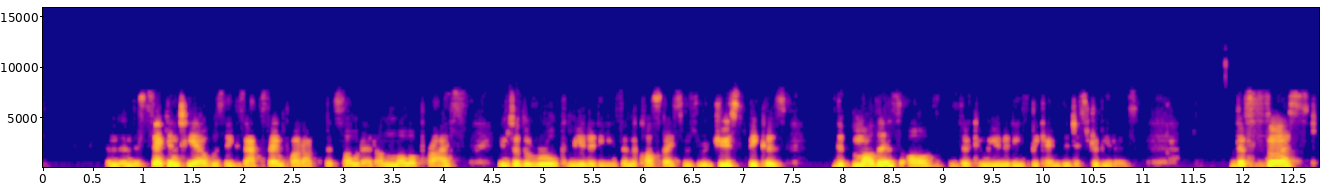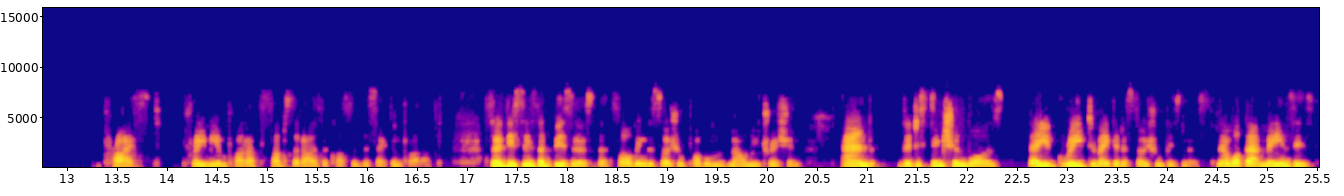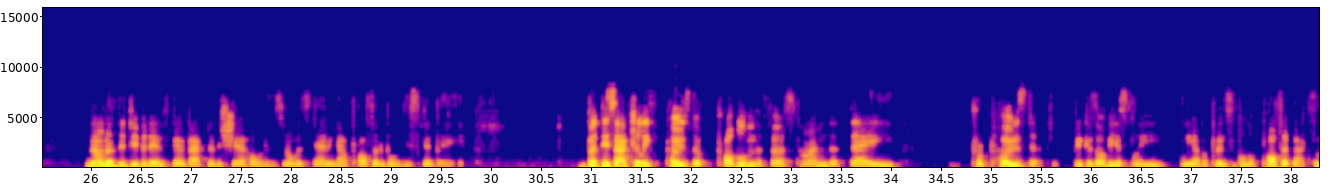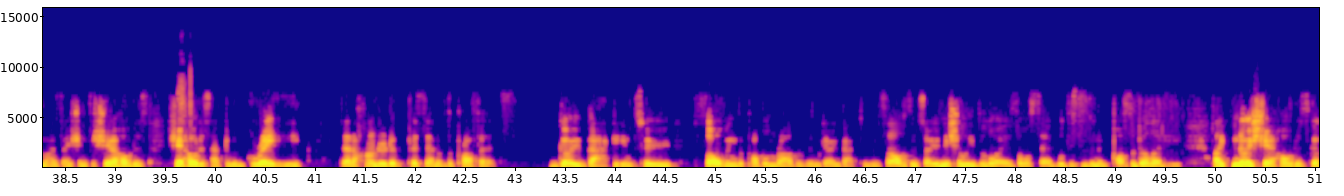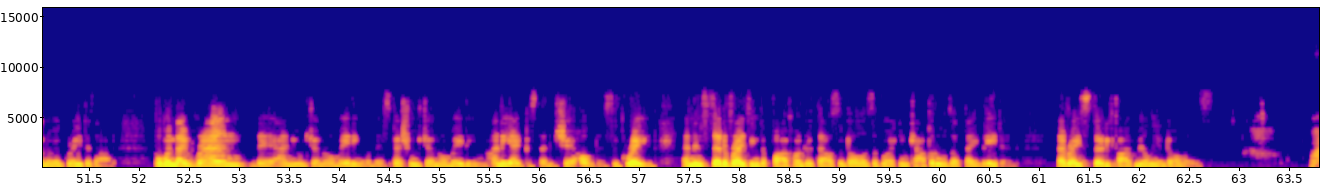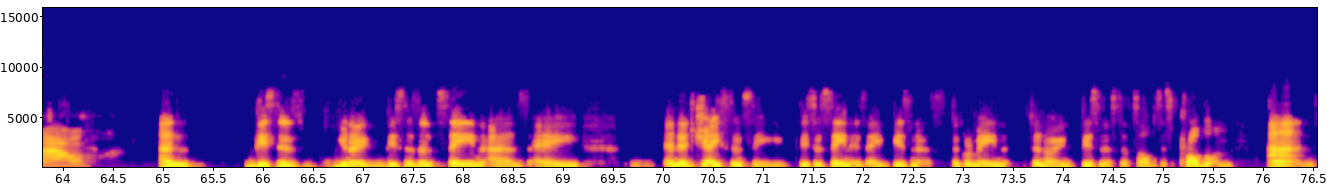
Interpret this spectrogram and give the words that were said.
And, and the second tier was the exact same product but sold at a lower price into the rural communities. And the cost base was reduced because the mothers of the communities became the distributors. The first priced premium product subsidized the cost of the second product. So this is a business that's solving the social problem of malnutrition. And the distinction was they agreed to make it a social business. Now, what that means is none of the dividends go back to the shareholders, notwithstanding how profitable this could be but this actually posed a problem the first time that they proposed it because obviously we have a principle of profit maximization for shareholders. Shareholders have to agree that 100% of the profits go back into solving the problem rather than going back to themselves. And so initially the lawyers all said well this is an impossibility. Like no shareholder is going to agree to that but when they ran their annual general meeting or their special general meeting, 98% of shareholders agreed. And instead of raising the $500,000 of working capital that they needed, they raised $35 million. Wow. And this is, you know, this isn't seen as a an adjacency. This is seen as a business, the Grameen Danone business that solves this problem. And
